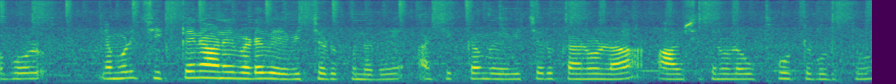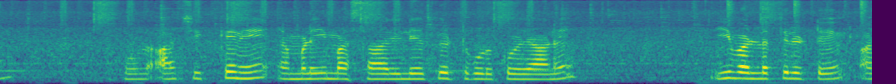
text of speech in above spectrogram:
അപ്പോൾ നമ്മൾ ചിക്കനാണ് ഇവിടെ വേവിച്ചെടുക്കുന്നത്. ആ ചിക്കൻ വേവിച്ചെടുക്കാനുള്ള ആവശ്യത്തിനുള്ള ഉപ്പ് ഇട്ട് കൊടുത്തു. അപ്പോൾ ആ ചിക്കന് നമ്മൾ ഈ മസാലയിലേക്ക് ഇട്ട് കൊടുക്കുകയാണ്. ഈ വെള്ളത്തിലിട്ട് ആ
